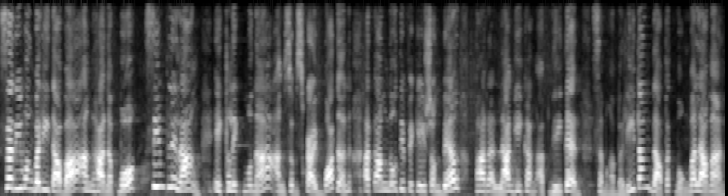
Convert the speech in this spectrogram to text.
Sariwang balita ba ang hanap mo? Simple lang. I-click mo na ang subscribe button at ang notification bell para lagi kang updated sa mga balitang dapat mong malaman.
